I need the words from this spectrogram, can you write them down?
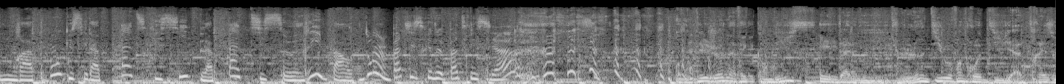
nous rappelons que c'est la pâtisserie, la pâtisserie, pardon, pâtisserie de Patricia. On déjeune avec Candice et Dany du lundi au vendredi à 13h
